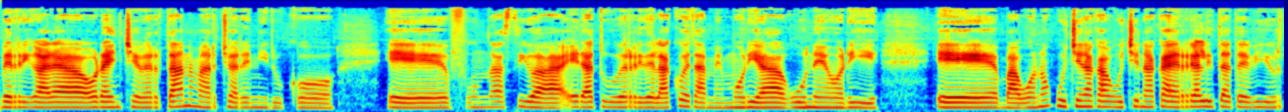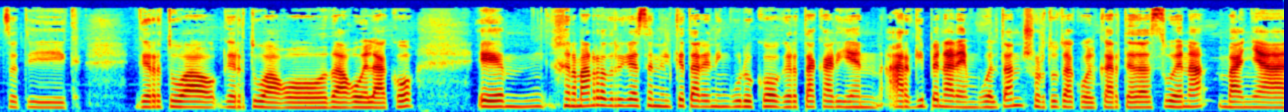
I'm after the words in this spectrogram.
berri gara orain bertan martxoaren iruko e, fundazioa eratu berri delako eta memoria gune hori e, ba, bueno, gutxinaka gutxinaka errealitate bihurtzetik gertua, gertuago dagoelako. E, German Rodríguezen hilketaren inguruko gertakarien argipenaren bueltan sortutako elkartea da zuena, baina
